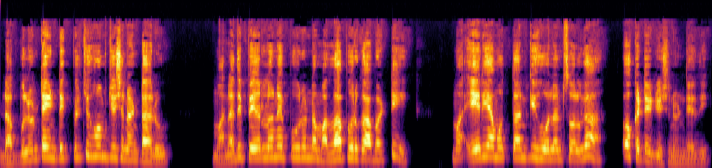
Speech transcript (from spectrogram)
డబ్బులుంటే ఇంటికి పిలిచి హోమ్ ట్యూషన్ అంటారు. మనది పేరులోనే పూరున్న మల్లాపూర్ కాబట్టి మా ఏరియా మొత్తానికి హోల్ అండ్ సోల్గా ఒకటే ట్యూషన్ ఉండేది.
